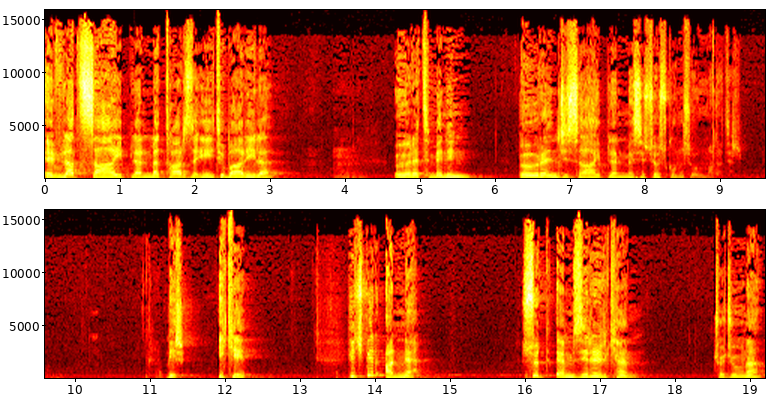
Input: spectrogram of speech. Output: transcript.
evlat sahiplenme tarzı itibariyle öğretmenin öğrenci sahiplenmesi söz konusu olmalıdır. Bir. iki, hiçbir anne süt emzirirken çocuğuna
